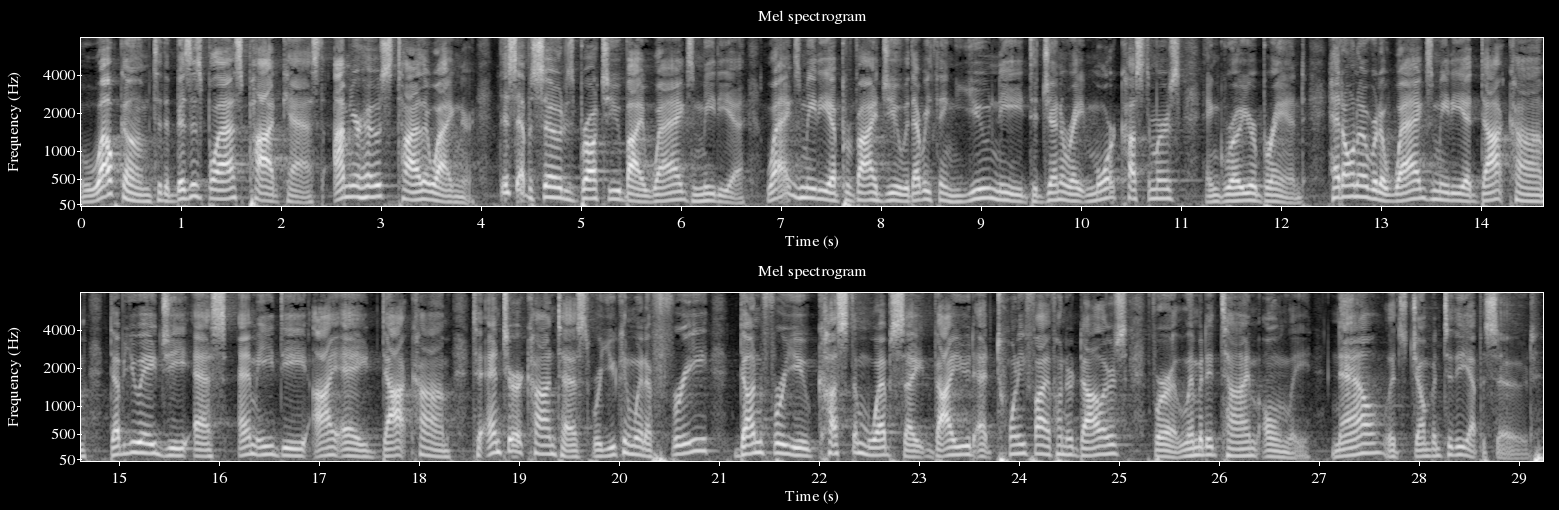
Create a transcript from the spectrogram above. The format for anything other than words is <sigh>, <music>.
Welcome to the Business Blast podcast. I'm your host, Tyler Wagner. This episode is brought to you by Wags Media. Wags Media provides you with everything you need to generate more customers and grow your brand. Head on over to wagsmedia.com, W A G S M E D I A.com to enter a contest where you can win a free, done for you custom website valued at $2,500 for a limited time only. Now, let's jump into the episode.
